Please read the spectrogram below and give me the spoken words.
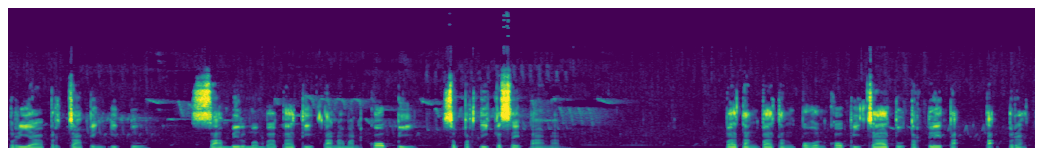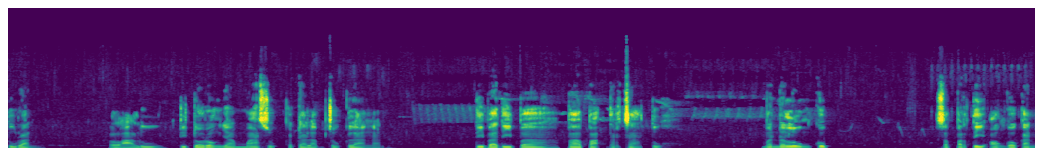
pria bercaping itu sambil membabati tanaman kopi seperti kesetanan. Batang-batang pohon kopi jatuh tergeletak tak beraturan, lalu didorongnya masuk ke dalam joglangan. Tiba-tiba bapak terjatuh, menelungkup seperti onggokan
